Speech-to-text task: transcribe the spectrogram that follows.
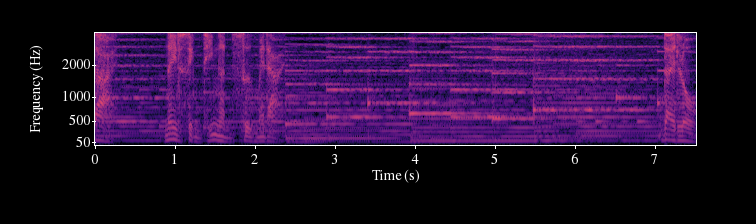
ได้ ในสิ่งที่เงินซื้อไม่ได้ ได้โลก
